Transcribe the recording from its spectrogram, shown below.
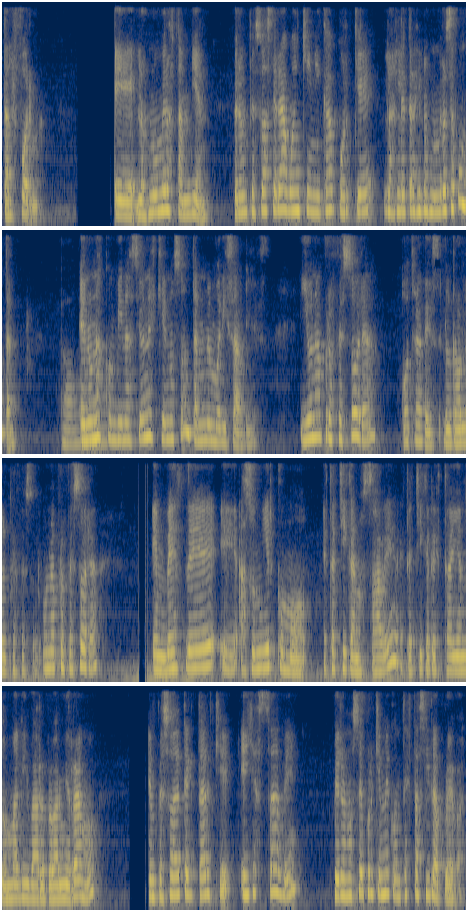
tal forma. Eh, los números también, pero empezó a hacer agua en química porque las letras y los números se juntan en unas oh. combinaciones que no son tan memorizables. Y una profesora, otra vez el rol del profesor, una profesora, en vez de eh, asumir como esta chica no sabe, esta chica le está yendo mal y va a reprobar mi ramo, empezó a detectar que ella sabe, pero no sé por qué me contesta así la prueba.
